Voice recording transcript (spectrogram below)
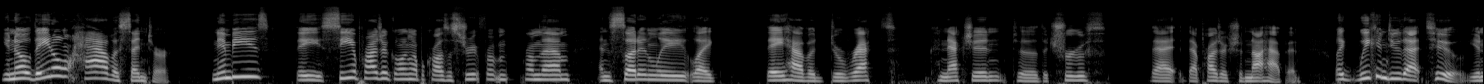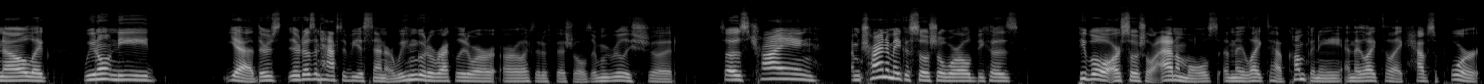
You know, they don't have a center. NIMBYs, they see a project going up across the street from from them and suddenly like they have a direct connection to the truth that that project should not happen. Like we can do that too, you know? Like we don't need yeah, there's there doesn't have to be a center. We can go directly to our, our elected officials and we really should. So I was trying I'm trying to make a social world because people are social animals and they like to have company and they like to like have support.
